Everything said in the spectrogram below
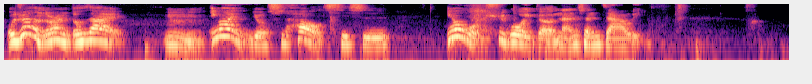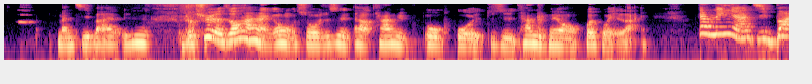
我觉得很多人都在。嗯，因为有时候其实，因为我去过一个男生家里，蛮鸡巴的，就是我去了之后，他还跟我说，就是他他女我我就是他女朋友会回来。干你娘鸡巴！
